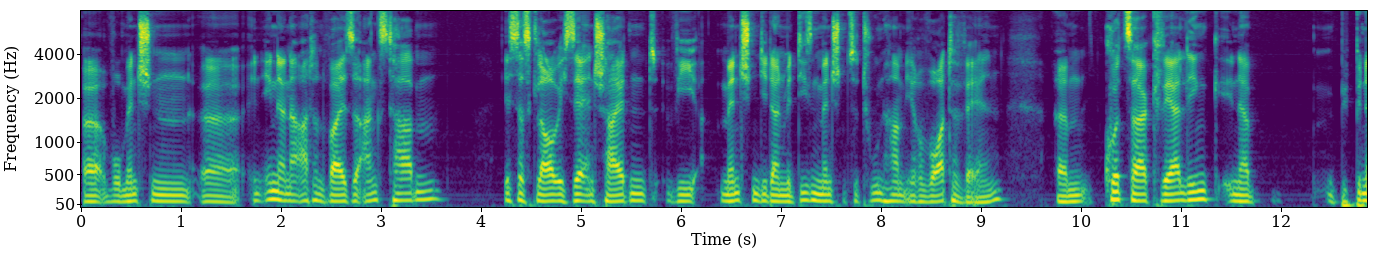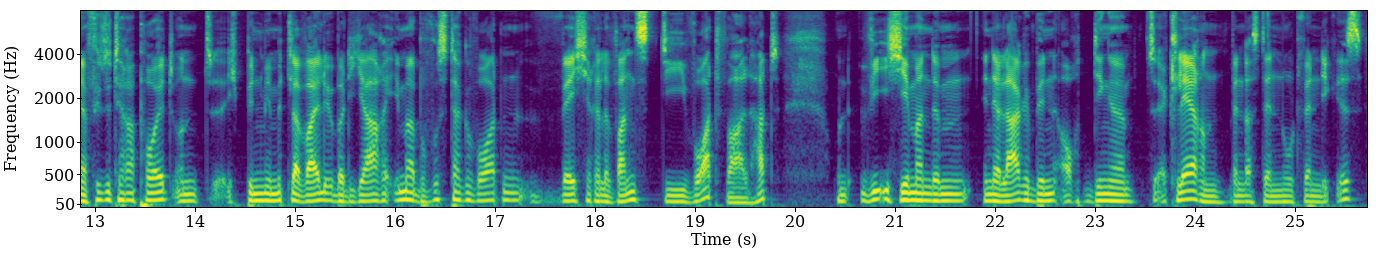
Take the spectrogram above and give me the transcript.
äh, wo Menschen äh, in irgendeiner Art und Weise Angst haben, ist das, glaube ich, sehr entscheidend, wie Menschen, die dann mit diesen Menschen zu tun haben, ihre Worte wählen. Ähm, kurzer Querlink in der ich bin ja Physiotherapeut und ich bin mir mittlerweile über die Jahre immer bewusster geworden, welche Relevanz die Wortwahl hat und wie ich jemandem in der Lage bin, auch Dinge zu erklären, wenn das denn notwendig ist.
